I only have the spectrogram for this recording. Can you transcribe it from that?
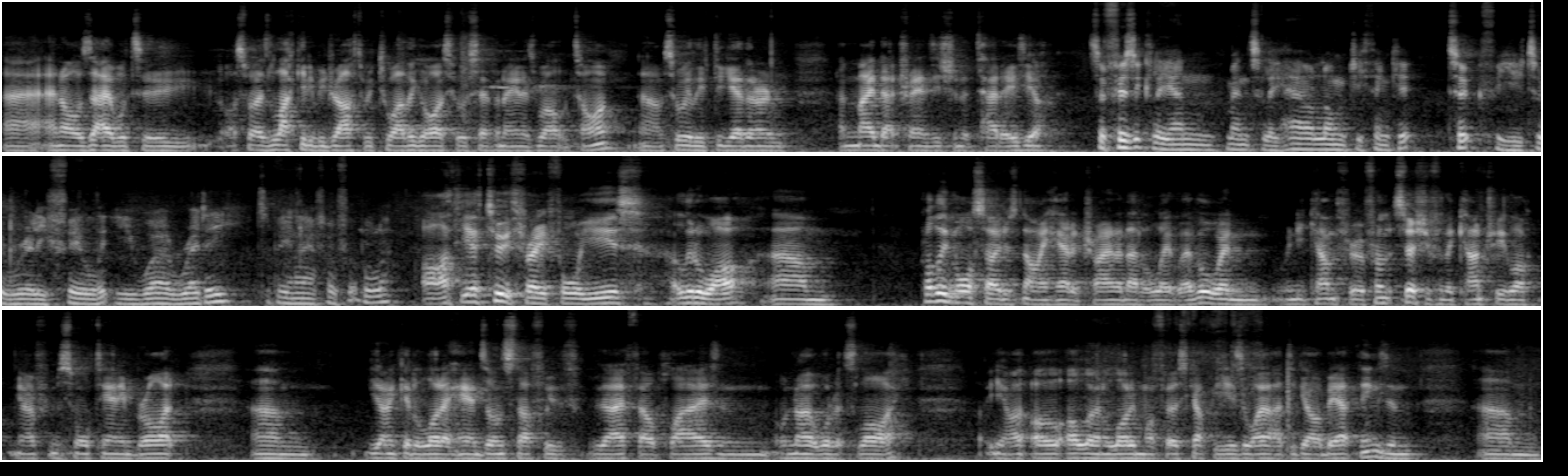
Uh, and I was able to, I suppose, lucky to be drafted with two other guys who were 17 as well at the time. Um, so we lived together and, and made that transition a tad easier. So physically and mentally, how long do you think it took for you to really feel that you were ready to be an AFL footballer? Oh, yeah, two, three, four years, a little while. Um, probably more so just knowing how to train at that elite level. When when you come through, from especially from the country, like you know, from a small town in Bright. Um, you don't get a lot of hands-on stuff with, with AFL players and or know what it's like. You know, I, I learned a lot in my first couple of years the way I had to go about things, and um,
